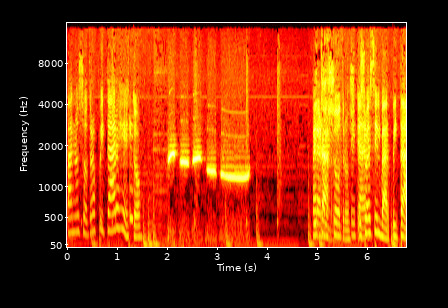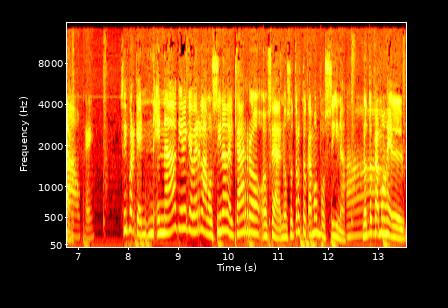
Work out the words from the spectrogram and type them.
para nosotros pitar es esto. Para Pitar. nosotros. Pitar. Eso es silbar, pitar. Ah, ok. Sí, porque en, en nada tiene que ver la bocina del carro. O sea, nosotros tocamos bocina. Ah. No tocamos el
